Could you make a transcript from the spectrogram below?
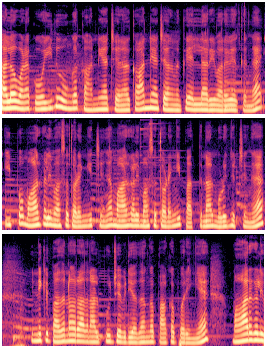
ஹலோ வணக்கம். இது உங்கள் கான்யா சேனல். கான்யா சேனலுக்கு எல்லாரையும் வரவேற்குங்க. இப்போ மார்கழி மாதம் தொடங்கிடுச்சுங்க. மார்கழி மாதம் தொடங்கி பத்து நாள் முடிஞ்சிடுச்சுங்க. இன்றைக்கி பதினோராவது நாள் பூஜை வீடியோ தாங்க பார்க்க போகிறீங்க மார்கழி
